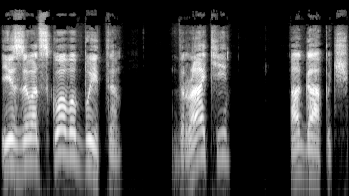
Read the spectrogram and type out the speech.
Из заводского быта. Драки. Агапыч.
